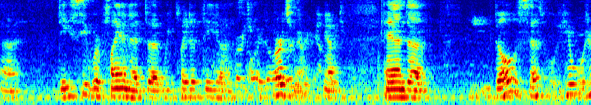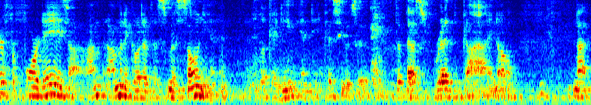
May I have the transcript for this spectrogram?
uh, DC, we're playing at, uh, we played at the uh, Birchmere, yeah. And uh, Bill says, well, here, we're here for four days, I- I'm, I'm gonna go to the Smithsonian and look, he, and because he was a- the best read guy I know, not,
